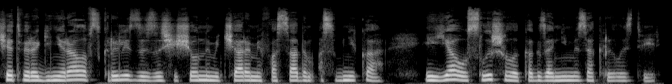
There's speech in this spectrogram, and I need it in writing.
Четверо генералов скрылись за защищенными чарами фасадом особняка, и я услышала, как за ними закрылась дверь.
